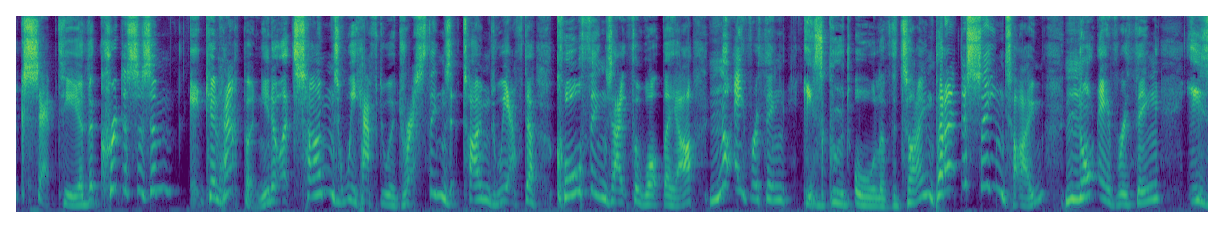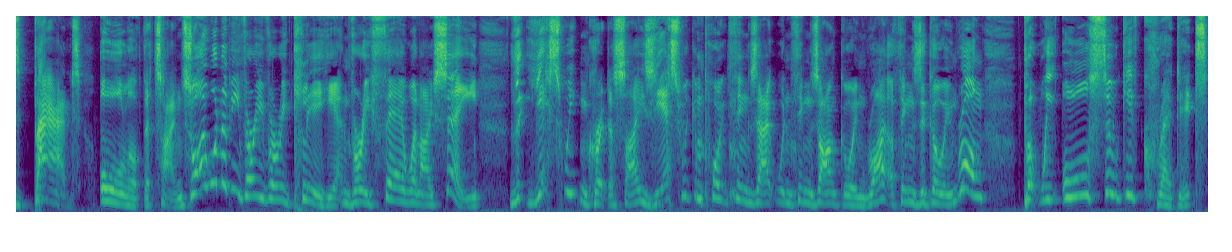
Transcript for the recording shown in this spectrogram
accept here that criticism, it can happen. You know, at times we have to address things, at times we have to call things out for what they are. Not everything is good all of the time, but at the same time, not everything is bad all of the time. So I want to be very, very clear here and very fair when I say that yes, we can criticise, yes, we can point things out when things aren't going right or things are going wrong, but we also give credit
